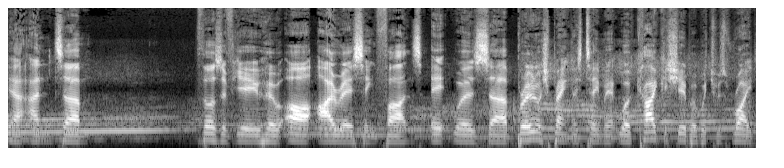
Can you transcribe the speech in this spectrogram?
Yeah, and um, those of you who are iRacing fans, it was uh, Bruno Spengler's teammate were Kai Kashuba, which was right,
